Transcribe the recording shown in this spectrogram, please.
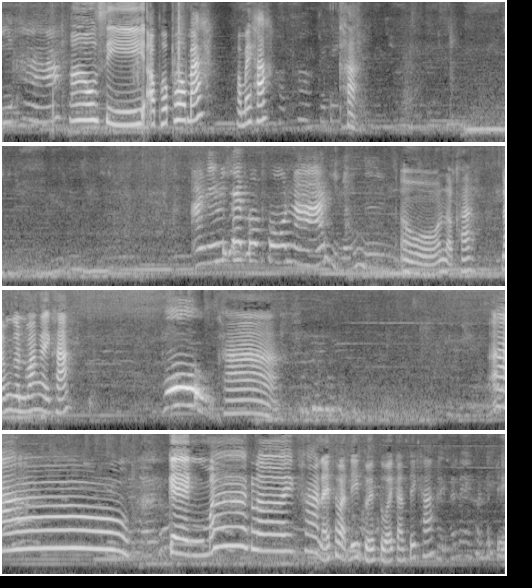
ดีคะเอาสีเอาเพ r ร์เพลไหมเอาไหมคะขอพ่อก็ได้ค่ะ อันนี้ไม่ใช่โพโพนะสีน้ำเงินอ๋อเหรอคะน้ำเงินว่าไงคะ บูค่ะ อ้าว เก่งมากเลยค่ะ ไหนสวัสดีสวยๆกันสิคะ เด็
